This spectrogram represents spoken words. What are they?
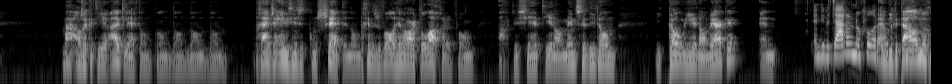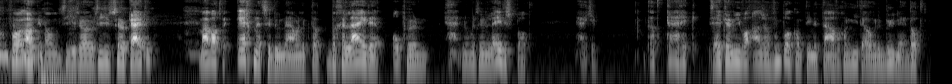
Maar als ik het hier uitleg, dan, dan, dan, dan, dan begrijpen ze enigszins het concept. En dan beginnen ze vooral heel hard te lachen. Van, oh, dus je hebt hier dan mensen die dan, die komen hier dan werken. En, en die betalen er nog voor en ook. die betalen er nog voor ook. En dan zie je, zo, zie je zo kijken. Maar wat we echt met ze doen, namelijk dat begeleiden op hun, ja, noem het hun levenspad. Ja, weet je, dat krijg ik zeker in ieder geval aan zo'n voetbalkantine tafel gewoon niet over de bühne. En dat,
